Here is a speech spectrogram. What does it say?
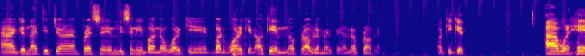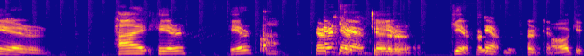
Uh, good night, teacher. I'm present, listening, but not working, but working. Okay, no problem, Elvira, no problem. Okay, good. Our hair. Hi, hair, hair, Uh, Hair hair, hair, care. care. hair. Okay.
